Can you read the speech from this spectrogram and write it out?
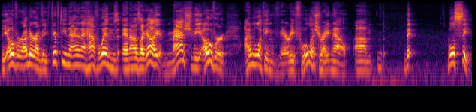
the over under of the 59 and a half wins, and I was like, oh, mash the over. I'm looking very foolish right now. Um, the, we'll see.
